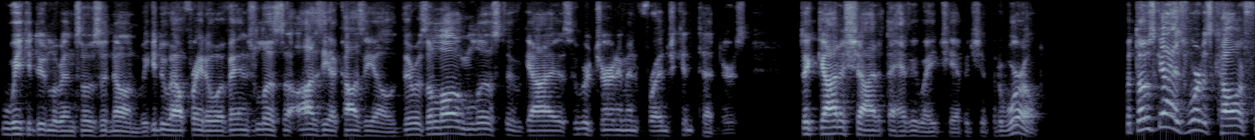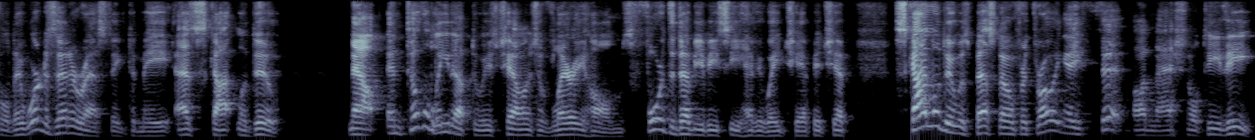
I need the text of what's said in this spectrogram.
we could do Lorenzo Zanon, we could do Alfredo Evangelista, Ossie Ocasio. There was a long list of guys who were journeyman French contenders that got a shot at the heavyweight championship of the world. But those guys weren't as colorful, they weren't as interesting to me as Scott LeDoux. Now, until the lead up to his challenge of Larry Holmes for the WBC Heavyweight Championship, Scott LeDoux was best known for throwing a fit on national TV,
